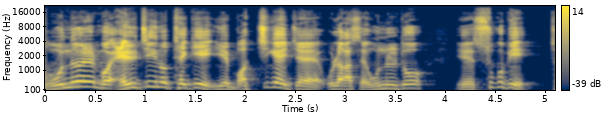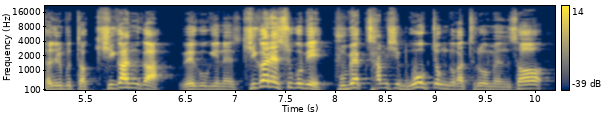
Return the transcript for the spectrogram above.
오늘 뭐 LG 노텍이 예, 멋지게 이제 올라갔어요. 오늘도 예, 수급이 전일부터 기관과 외국인의 기관의 수급이 935억 정도가 들어오면서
